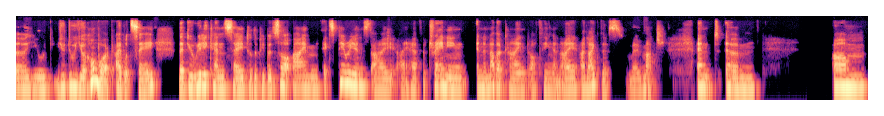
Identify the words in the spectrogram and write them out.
uh, you you do your homework i would say that you really can say to the people so i'm experienced. I i have a training in another kind of thing and i i like this very much. And um, um,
